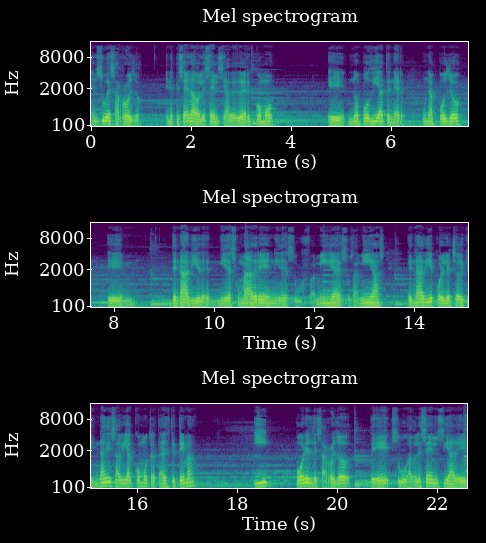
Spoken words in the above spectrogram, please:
en su desarrollo, en especial en la adolescencia, de ver cómo eh, no podía tener un apoyo em, de nadie, ni de su madre, ni de su familia, de sus amigas, de nadie, por el hecho de que nadie sabía cómo tratar este tema y por el desarrollo de su adolescencia, de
